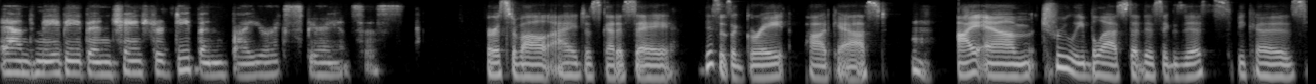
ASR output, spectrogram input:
and maybe been changed or deepened by your experiences? First of all, I just got to say, this is a great podcast. Mm. I am truly blessed that this exists because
